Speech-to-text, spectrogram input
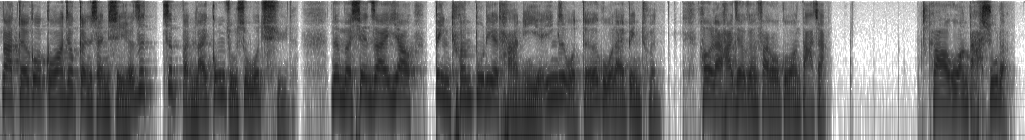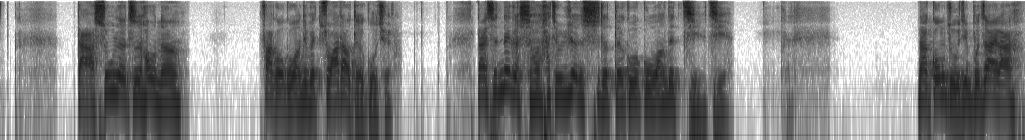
那德国国王就更生气了。这这本来公主是我娶的，那么现在要并吞布列塔尼，也应是我德国来并吞。后来他就跟法国国王打仗，法国国王打输了，打输了之后呢，法国国王就被抓到德国去了。但是那个时候他就认识了德国国王的姐姐，那公主已经不在啦。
